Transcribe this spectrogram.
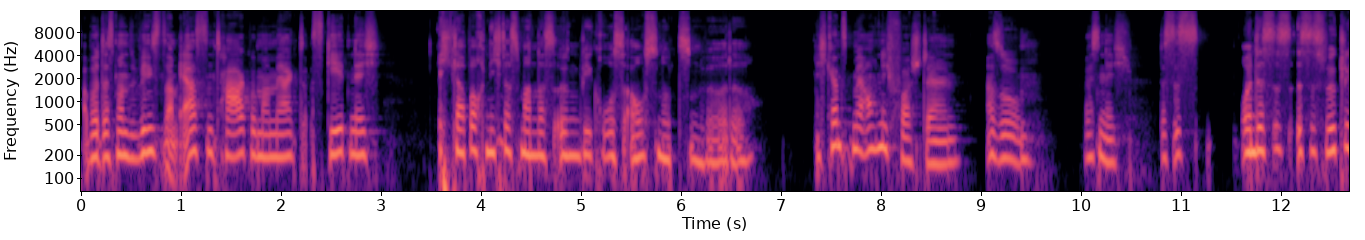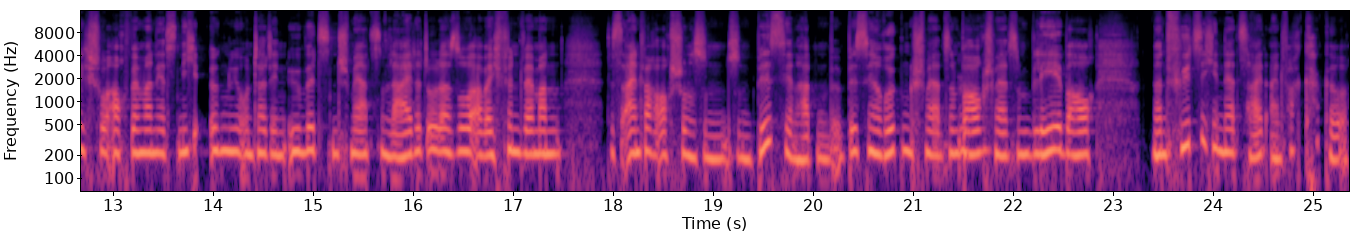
aber dass man wenigstens am ersten Tag, wenn man merkt, es geht nicht. Ich glaube auch nicht, dass man das irgendwie groß ausnutzen würde. Ich kann es mir auch nicht vorstellen. Also, weiß nicht. Das ist und es ist, es ist wirklich schon, auch wenn man jetzt nicht irgendwie unter den übelsten Schmerzen leidet oder so, aber ich finde, wenn man das einfach auch schon so ein, so ein bisschen hat, ein bisschen Rückenschmerzen, mhm. Bauchschmerzen, Blähbauch, man fühlt sich in der Zeit einfach kacke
